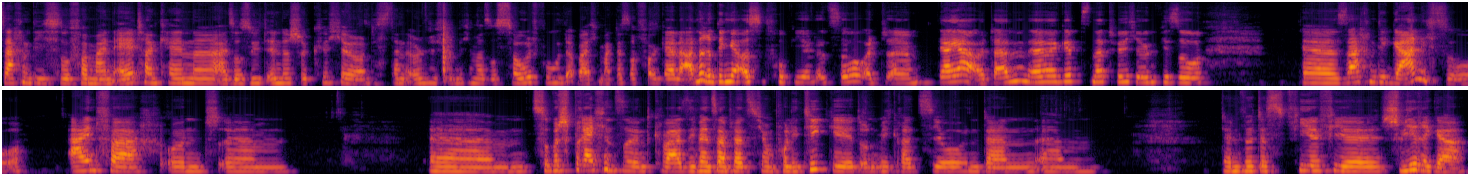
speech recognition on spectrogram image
Sachen, die ich so von meinen Eltern kenne, also südindische Küche und das ist dann irgendwie für mich immer so Soul Food, aber ich mag das auch voll gerne, andere Dinge auszuprobieren und so. Und ähm, ja, ja, und dann äh, gibt's natürlich irgendwie so äh, Sachen, die gar nicht so einfach und ähm, ähm, zu besprechen sind, quasi, wenn es dann plötzlich um Politik geht und Migration, dann, ähm, dann wird es viel, viel schwieriger.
